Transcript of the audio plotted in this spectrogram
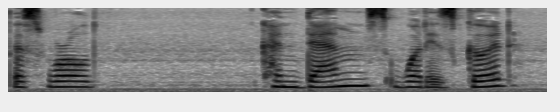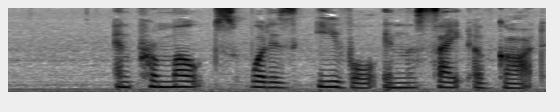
This world condemns what is good and promotes what is evil in the sight of God.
